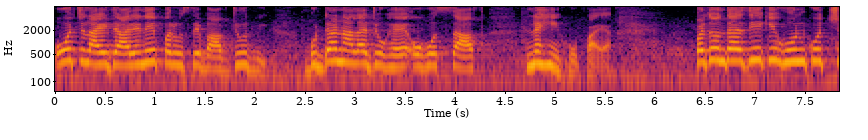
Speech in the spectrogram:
ਉਹ ਚਲਾਏ ਜਾ ਰਹੇ ਨੇ, ਪਰ ਉਸ ਦੇ ਬਾਵਜੂਦ ਵੀ ਬੁੱਢਾ ਨਾਲਾ ਜੋ ਹੈ ਉਹ ਸਾਫ਼ ਨਹੀਂ ਹੋ ਪਾਇਆ। ਪਰ ਤੁਹਾਨੂੰ ਦੱਸ ਦਈਏ ਕਿ ਹੁਣ ਕੁਝ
